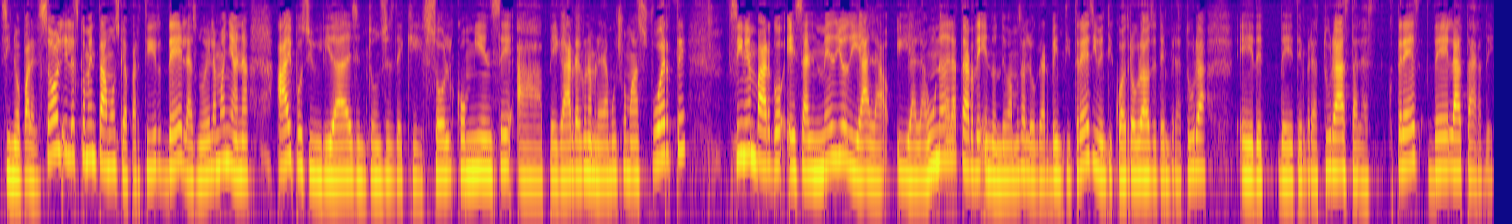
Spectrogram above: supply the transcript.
sino para el sol. Y les comentamos que a partir de las 9 de la mañana hay posibilidades entonces de que el sol comience a pegar de alguna manera mucho más fuerte sin embargo, es al mediodía y a la una de la tarde en donde vamos a lograr 23 y 24 grados de temperatura, eh, de, temperatura hasta las 3 de la tarde.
